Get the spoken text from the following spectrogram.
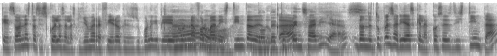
que son estas escuelas a las que yo me refiero, que se supone que tienen una forma distinta de donde educar. Donde tú pensarías. Donde tú pensarías que la cosa es distinta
